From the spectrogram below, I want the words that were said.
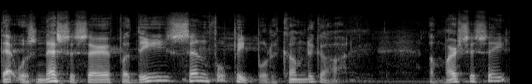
that was necessary for these sinful people to come to God a mercy seat,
